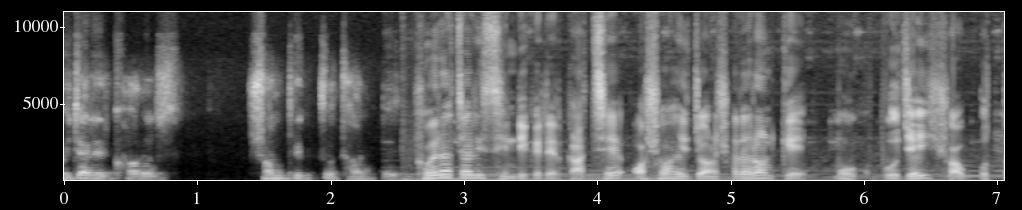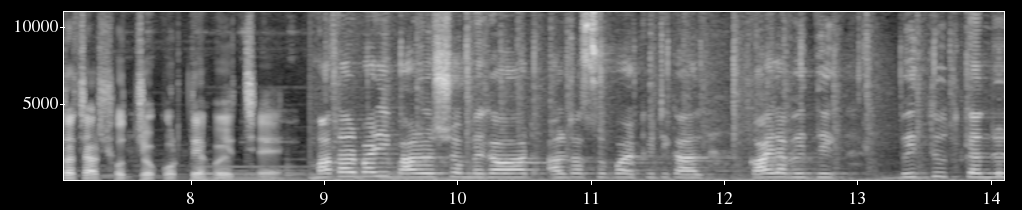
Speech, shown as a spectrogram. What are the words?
মিটারের খরচ সম্পৃক্ত থাকবে। স্বৈরাচারী সিন্ডিকেটের কাছে অসহায় জনসাধারণকে মুখ বুঝেই সব অত্যাচার সহ্য করতে হয়েছে। মাতারবাড়ি বারোশো মেগাওয়াট আল্ট্রা সুপার ক্রিটিক্যাল কয়লা ভিত্তিক বিদ্যুৎ কেন্দ্র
